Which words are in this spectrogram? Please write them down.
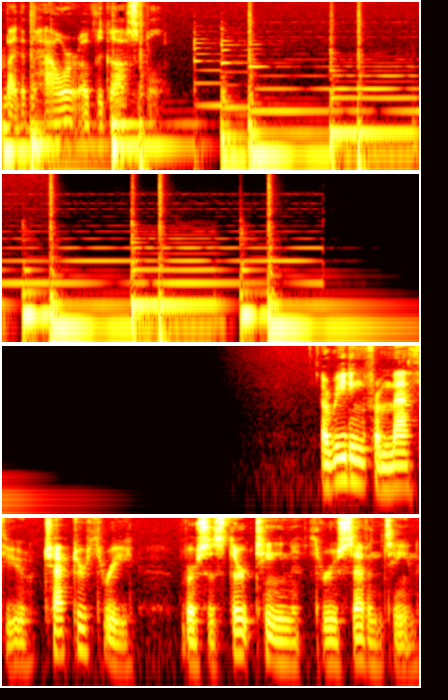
by the power of the gospel. A reading from Matthew chapter 3, verses 13 through 17.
